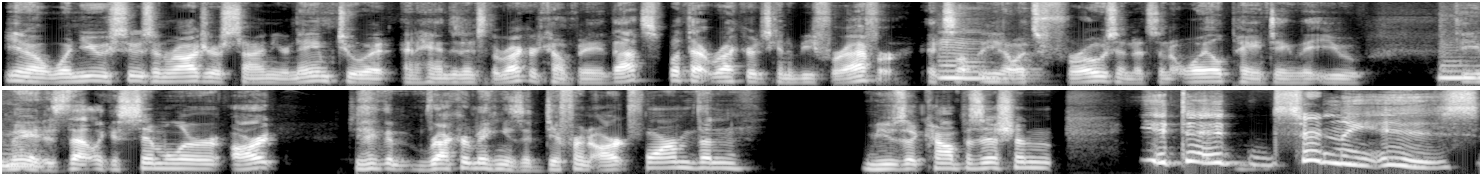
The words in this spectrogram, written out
you know, when you Susan Rogers sign your name to it and hand it into the record company, that's what that record's going to be forever. It's Mm. you know, it's frozen. It's an oil painting that you that you Mm. made. Is that like a similar art? Do you think that record making is a different art form than music composition? It, it certainly is.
